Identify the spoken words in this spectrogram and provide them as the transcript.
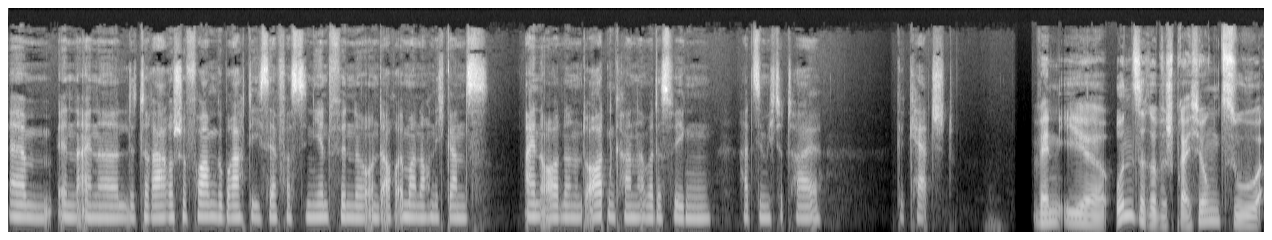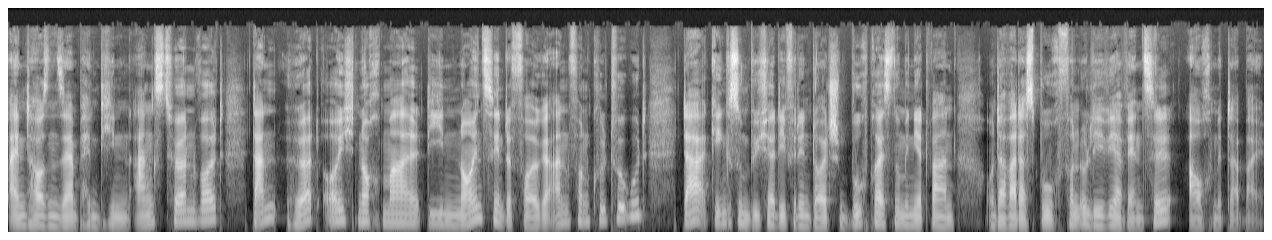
ähm, in eine literarische Form gebracht, die ich sehr faszinierend finde und auch immer noch nicht ganz einordnen und orten kann, aber deswegen hat sie mich total gecatcht. Wenn ihr unsere Besprechung zu 1000 Serpentinen Angst hören wollt, dann hört euch nochmal die 19. Folge an von Kulturgut. Da ging es um Bücher, die für den Deutschen Buchpreis nominiert waren und da war das Buch von Olivia Wenzel auch mit dabei.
